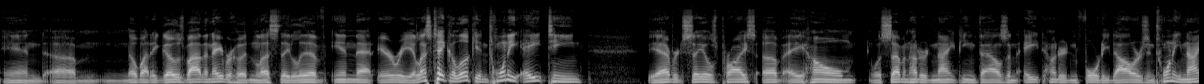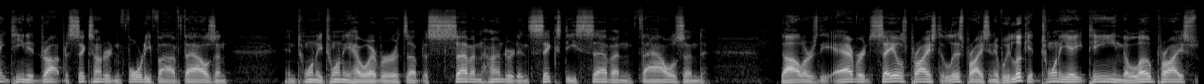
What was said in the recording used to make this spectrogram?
And um, nobody goes by the neighborhood unless they live in that area. Let's take a look in 2018. The average sales price of a home was $719,840. In 2019, it dropped to 645,000. In 2020, however, it's up to $767,000. The average sales price to list price, and if we look at 2018, the low price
